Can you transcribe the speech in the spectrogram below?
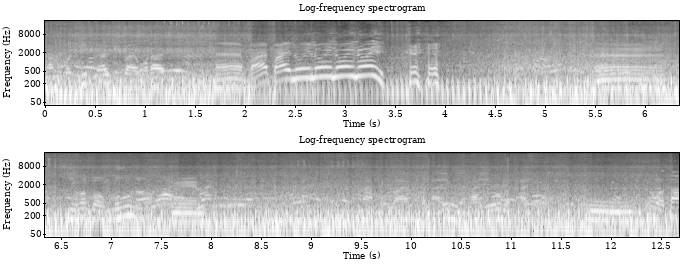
ทำคนคิดแล้วไปบ่ได้ไปไปลุยลุยลุยลุย เออขี่มาบ่งมูเนาะเงินน้ำโบราณเป็นไรเป็นไรอยู่กับไทยก็บ่ตา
